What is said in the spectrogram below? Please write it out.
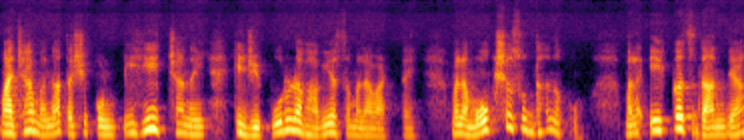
माझ्या मनात अशी कोणतीही इच्छा नाही की जी पूर्ण व्हावी असं मला वाटतंय. मला मोक्षसुद्धा नको. मला एकच दान द्या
